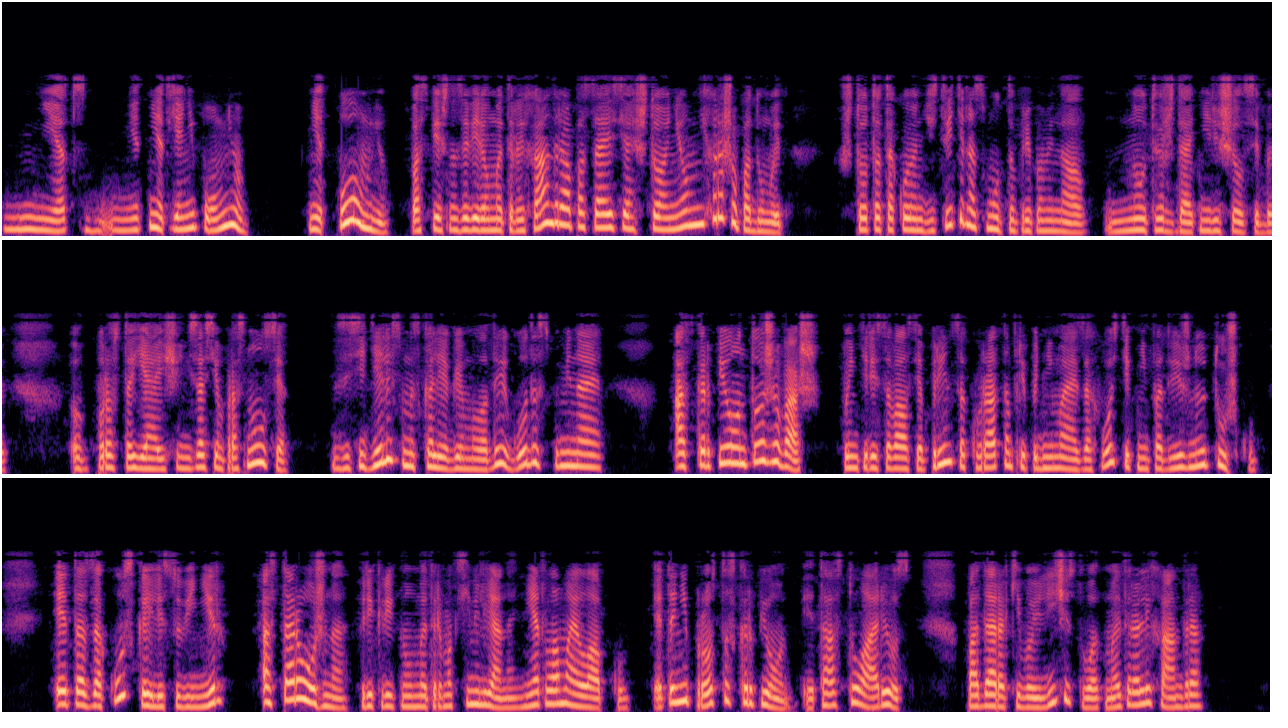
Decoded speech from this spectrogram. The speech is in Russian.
Нет, нет, нет, я не помню. Нет, помню, поспешно заверил мэтр Алехандро, опасаясь, что о нем нехорошо подумает. Что-то такое он действительно смутно припоминал, но утверждать не решился бы. Э, просто я еще не совсем проснулся. Засиделись мы с коллегой молодые годы, вспоминая. А Скорпион тоже ваш? поинтересовался принц, аккуратно приподнимая за хвостик неподвижную тушку. Это закуска или сувенир? Осторожно, прикрикнул мэтр Максимилиана. Не отломай лапку. Это не просто скорпион, это астуариус, подарок его величеству от мэтра Алехандро.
